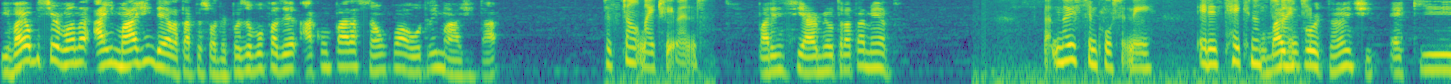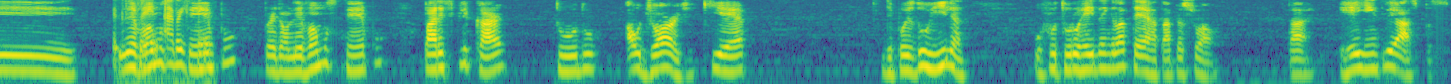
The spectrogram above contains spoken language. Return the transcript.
E vai observando a imagem dela, tá, pessoal? Depois eu vou fazer a comparação com a outra imagem, tá? to start my treatment. Para iniciar meu tratamento. But most importantly, it has taken us O mais to importante é que levamos everything tempo, perdão, levamos tempo para explicar tudo ao George, que é depois do William, o futuro rei da Inglaterra, tá, pessoal? Tá? Rei entre aspas.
